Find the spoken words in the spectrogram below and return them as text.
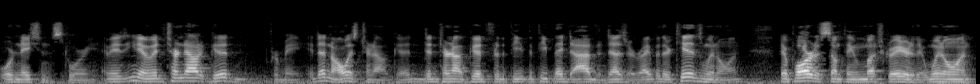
ordination story. I mean, you know, it turned out good for me. It doesn't always turn out good. It didn't turn out good for the people. The people they died in the desert, right? But their kids went on. They're part of something much greater that went on.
